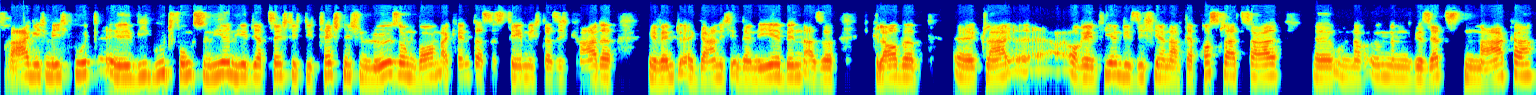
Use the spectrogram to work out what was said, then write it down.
Frage ich mich gut, äh, wie gut funktionieren hier tatsächlich die technischen Lösungen? Warum erkennt das System nicht, dass ich gerade eventuell gar nicht in der Nähe bin? Also ich glaube, klar äh, orientieren die sich hier nach der Postleitzahl äh, und nach irgendeinem gesetzten Marker.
